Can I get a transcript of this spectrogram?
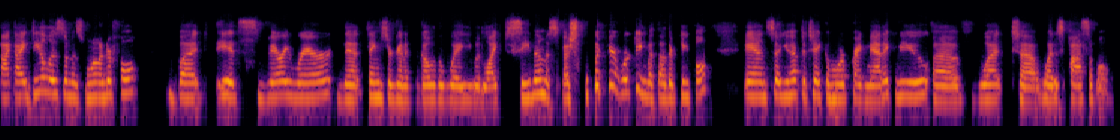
I, idealism is wonderful, but it's very rare that things are going to go the way you would like to see them, especially when you're working with other people and so you have to take a more pragmatic view of what uh, what is possible.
